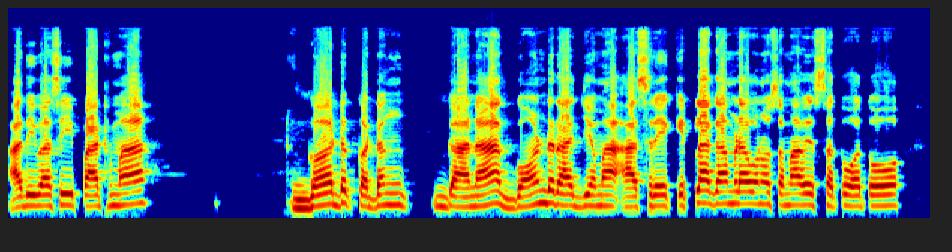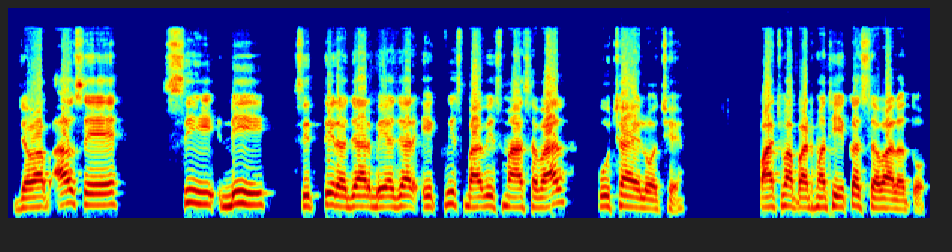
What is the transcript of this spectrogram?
આદિવાસી પાઠમાં ગઢ કડંગાના ગોંડ રાજ્યમાં આશરે કેટલા ગામડાઓનો સમાવેશ થતો હતો? જવાબ આવશે, સી, ડી, સિત્તેર હજાર, બે હજાર એકવીસ, બાવીસમાં આ સવાલ પૂછાયેલો છે. પાંચમા પાઠમાંથી એક જ સવાલ હતો.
